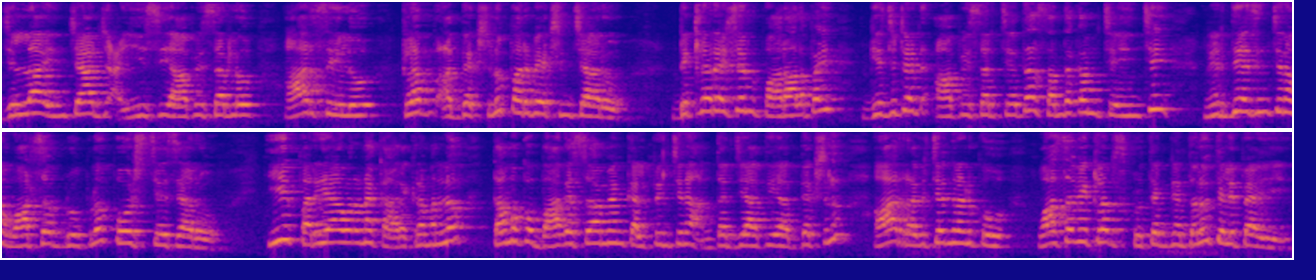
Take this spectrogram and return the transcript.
జిల్లా ఇన్ఛార్జ్ ఐఈసీ ఆఫీసర్లు ఆర్సీలు క్లబ్ అధ్యక్షులు పర్యవేక్షించారు. డిక్లరేషన్ ఫారాలపై గెజిటెడ్ ఆఫీసర్ చేత సంతకం చేయించి నిర్దేశించిన వాట్సాప్ గ్రూప్లో పోస్ట్ చేశారు. ఈ పర్యావరణ కార్యక్రమంలో తమకు భాగస్వామ్యం కల్పించిన అంతర్జాతీయ అధ్యక్షులు ఆర్ రవిచంద్రన్కు వాసవి క్లబ్స్ కృతజ్ఞతలు తెలిపాయి.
